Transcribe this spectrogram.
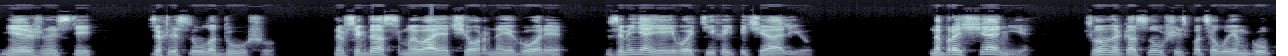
нежности, захлестнула душу навсегда смывая черное горе, заменяя его тихой печалью. На прощание, словно коснувшись поцелуем губ,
